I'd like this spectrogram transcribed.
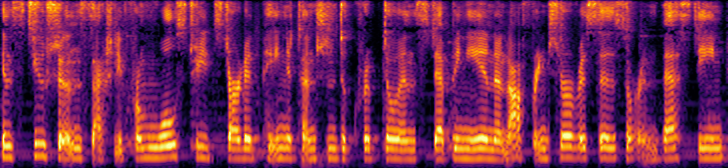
institutions actually from Wall Street started paying attention to crypto and stepping in and offering services or investing.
